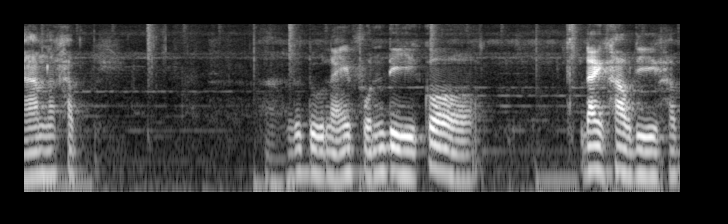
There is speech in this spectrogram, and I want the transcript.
น้ำนะครับฤดูไหนฝนดีก็ได้ข้าวดีครับ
